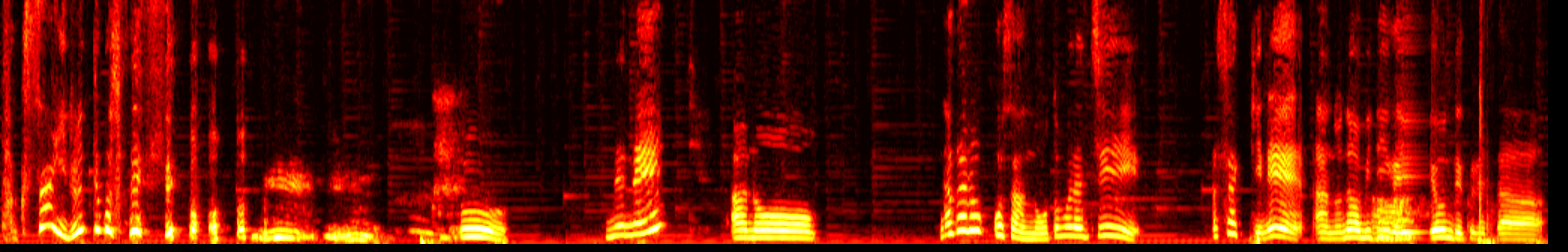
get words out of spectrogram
たくさんいるってことですよ。うん。でね、あの長野っ子さんのお友達、さっきね、あの、ナオミ D が読んでくれた、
